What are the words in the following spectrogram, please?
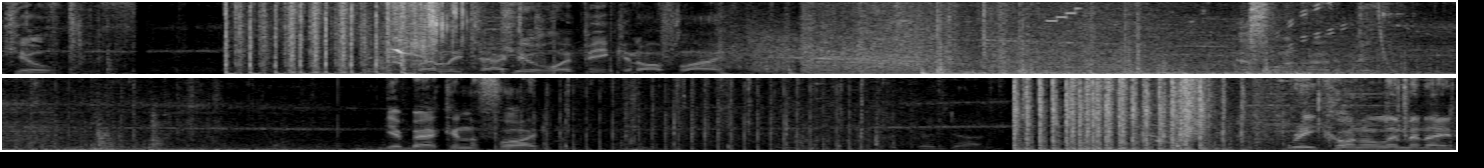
killed. Friendly attack Kill. deploy beacon offline. That's one hurt of it. Get back in the fight. Recon eliminated.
